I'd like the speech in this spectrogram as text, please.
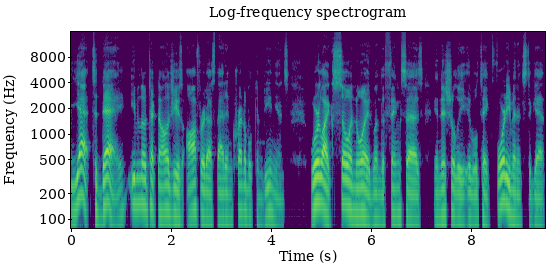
yet today even though technology has offered us that incredible convenience we're like so annoyed when the thing says initially it will take 40 minutes to get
